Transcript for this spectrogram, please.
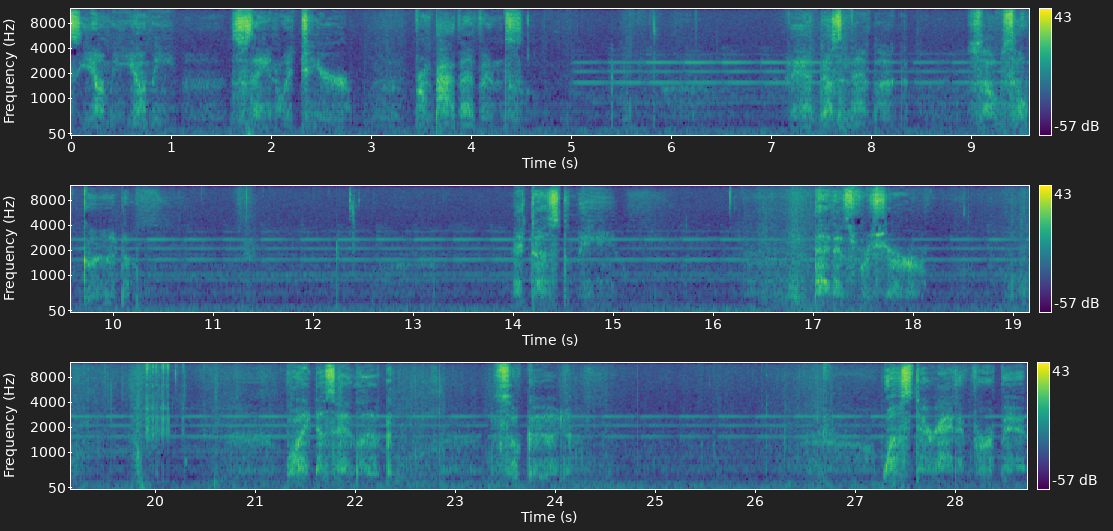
this yummy, yummy sandwich here from Bob Evans. Man, doesn't that look so, so good? It does to me. That is for sure. Boy, does that look so good. We'll stare at it for a bit.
